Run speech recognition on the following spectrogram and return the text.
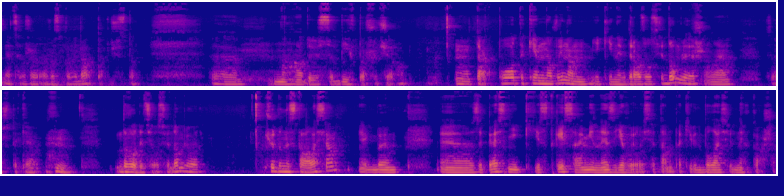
Я це вже розповідав так чисто. Е, нагадую собі в першу чергу. М, Так, по таким новинам, які не відразу усвідомлюєш, але все ж таки хм, доводиться усвідомлювати. Чудо не сталося, якби е, зап'ясні кістки самі не з'явилися. Там так і відбулася від них каша.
